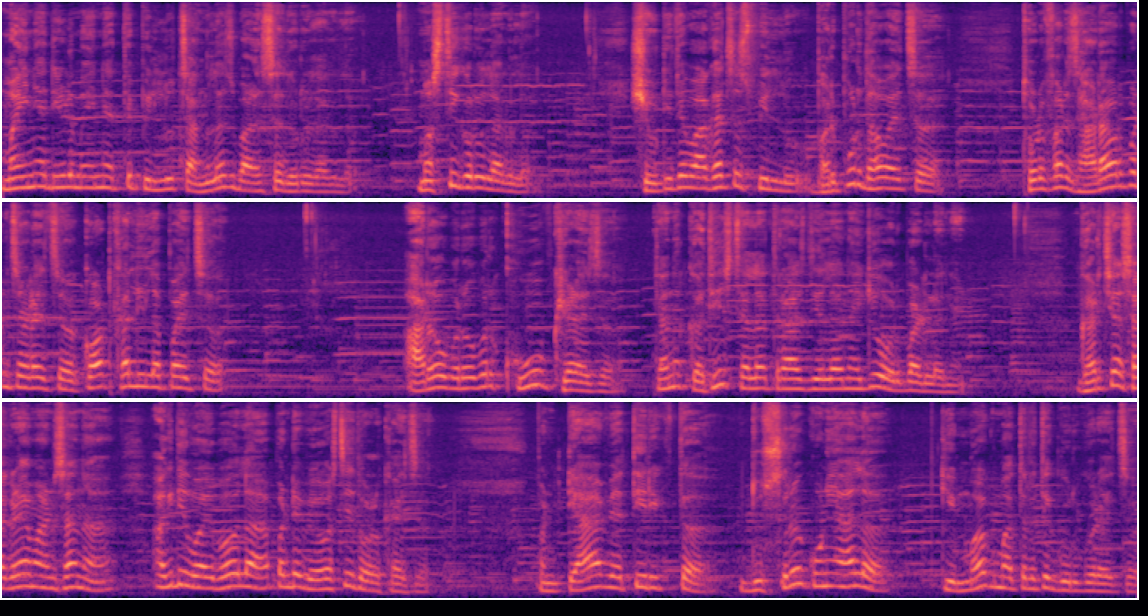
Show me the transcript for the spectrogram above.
महिन्या दीड महिन्यात ते पिल्लू चांगलंच बाळसं धरू लागलं. मस्ती करू लागलं. शेवटी ते वाघाचंच पिल्लू. भरपूर धावायचं. थोडंफार झाडावर पण चढायचं. कॉट खाली लपायचं. आरव बरोबर खूप खेळायचं. त्यानं कधीच त्याला त्रास दिला नाही की ओरबाडलं नाही. घरच्या सगळ्या माणसांना अगदी वैभवला पण ते व्यवस्थित ओळखायचं. पण त्या व्यतिरिक्त दुसरं कोणी आलं की मग मात्र ते गुरगुरायचं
